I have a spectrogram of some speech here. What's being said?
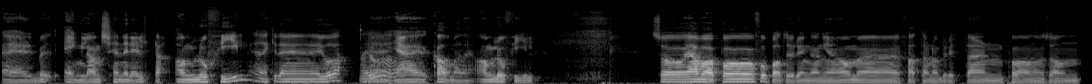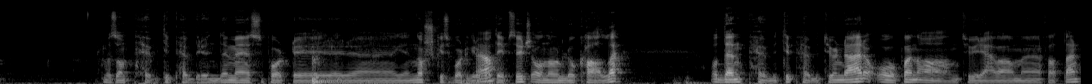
eh, England generelt, da. Anglofil, er ikke det? Jo da. Jo, da. Jeg kaller meg det. Anglofil. Så jeg var på fotballtur en gang, jeg òg, med fattern og brutter'n på noen sånn på sånn pub-til-pub-runde med supporter, eh, norske supportergrupper Ja. Tipswich og noen lokale. Og den pub-til-pub-turen der, og på en annen tur jeg var med fattern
